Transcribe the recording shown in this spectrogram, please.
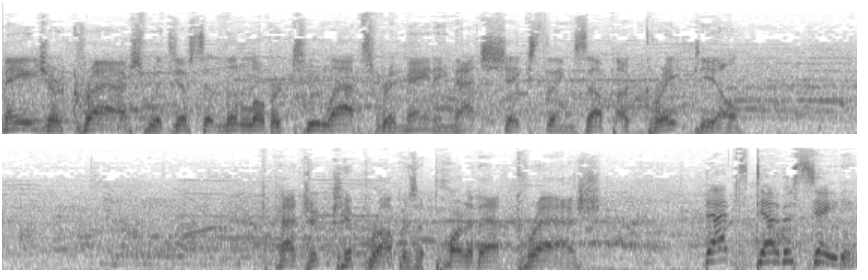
major crash with just a little over two laps remaining. That shakes things up a great deal. Patrick Kiprop is a part of that crash. That's devastating.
